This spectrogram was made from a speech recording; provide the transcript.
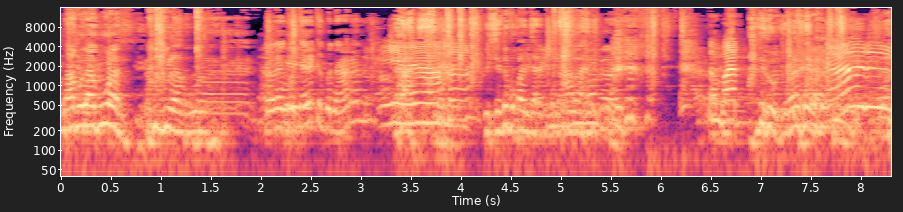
labu labuan Kalau yang gue cari kebenaran. iya di situ bukan cari kebenaran tempat aduh gimana ya aduh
